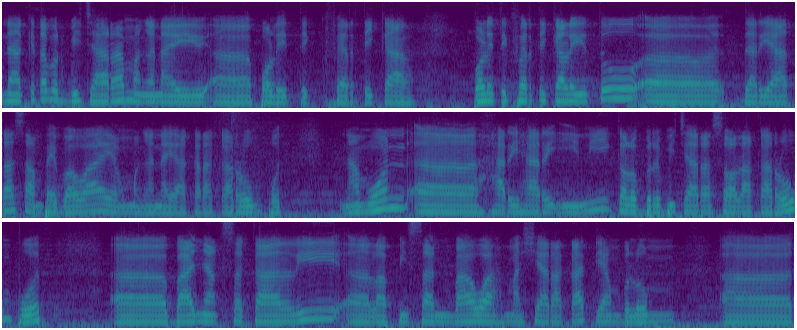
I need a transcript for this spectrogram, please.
Nah kita berbicara mengenai uh, politik vertikal. Politik vertikal itu uh, dari atas sampai bawah yang mengenai akar-akar rumput. Namun eh, hari-hari uh, ini kalau berbicara soal akar rumput uh, banyak sekali uh, lapisan bawah masyarakat yang belum uh,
